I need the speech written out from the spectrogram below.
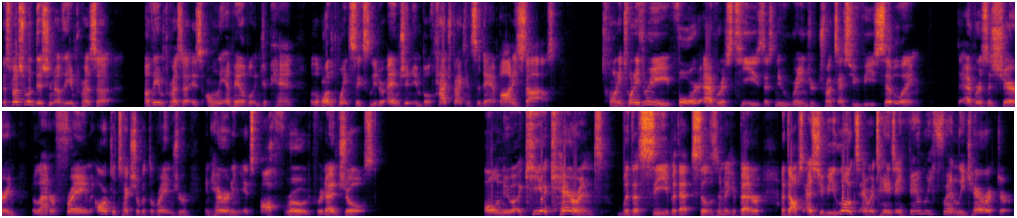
The special edition of the Impreza of the Impreza is only available in Japan with a 1.6 liter engine in both hatchback and sedan body styles. 2023 Ford Everest teased as new Ranger Trucks SUV sibling. The Everest is sharing the ladder frame architecture with the Ranger, inheriting its off road credentials. All new Kia Carens, with a C, but that still doesn't make it better, adopts SUV looks and retains a family friendly character.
